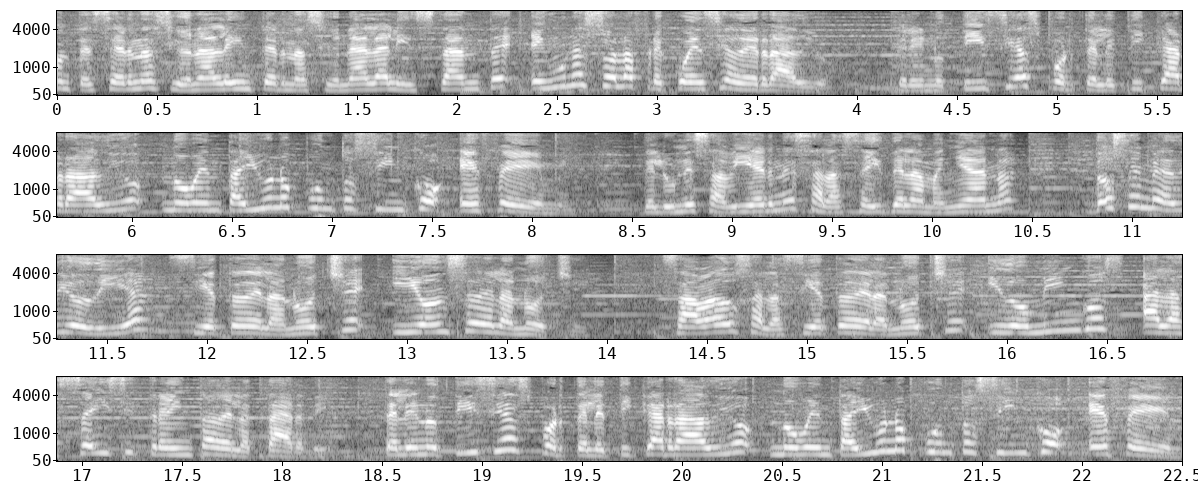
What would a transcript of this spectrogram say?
Acontecer nacional e internacional al instante en una sola frecuencia de radio. Telenoticias por Teletica Radio 91.5 FM. De lunes a viernes a las 6 de la mañana, 12 mediodía, 7 de la noche y 11 de la noche sábados a las 7 de la noche y domingos a las 6 y 30 de la tarde. Telenoticias por Teletica Radio 91.5 FM.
